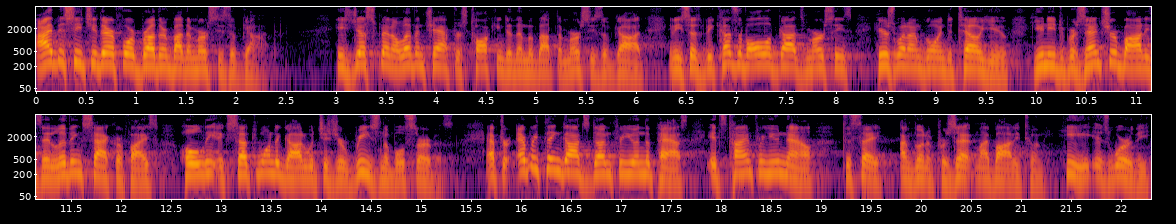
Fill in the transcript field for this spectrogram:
I beseech you, therefore, brethren, by the mercies of God. He's just spent 11 chapters talking to them about the mercies of God. And he says, Because of all of God's mercies, here's what I'm going to tell you. You need to present your bodies a living sacrifice, holy, acceptable unto God, which is your reasonable service. After everything God's done for you in the past, it's time for you now to say, I'm going to present my body to Him. He is worthy.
